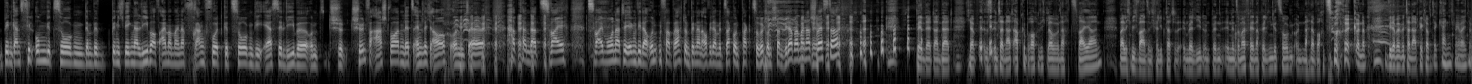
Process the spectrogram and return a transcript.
bin ganz viel umgezogen, dann bin ich wegen einer Liebe auf einmal mal nach Frankfurt gezogen, die erste Liebe und sch schön verarscht worden letztendlich auch und äh, habe dann da zwei zwei Monate irgendwie da unten verbracht und bin dann auch wieder mit Sack und Pack zurück und stand wieder bei meiner Schwester. bin der dann that. Ich habe das Internat abgebrochen, ich glaube nach zwei Jahren, weil ich mich wahnsinnig verliebt hatte in Berlin und bin in den Sommerferien nach Berlin gezogen und nach einer Woche zurück und hab wieder beim Internat geklopft und gesagt, kann ich mehr weiter.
